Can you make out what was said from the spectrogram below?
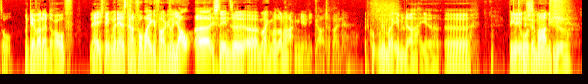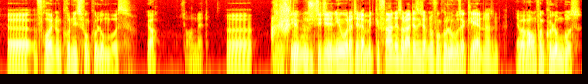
So. und der war da drauf? Ne, ich denke mal, der ist dran vorbeigefahren und gesagt, ja, äh, ist eine Insel, äh, mach ich mal so einen Haken hier in die Karte rein. Das gucken wir mal eben nach hier. Äh, Petrus Martyr. äh, Freund und Chronist von Kolumbus. Ja, ist auch nett. Äh, Ach, steht, steht hier denn irgendwo, dass der da mitgefahren ist oder hat er sich das nur von Kolumbus erklären lassen? Ja, aber warum von Kolumbus?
